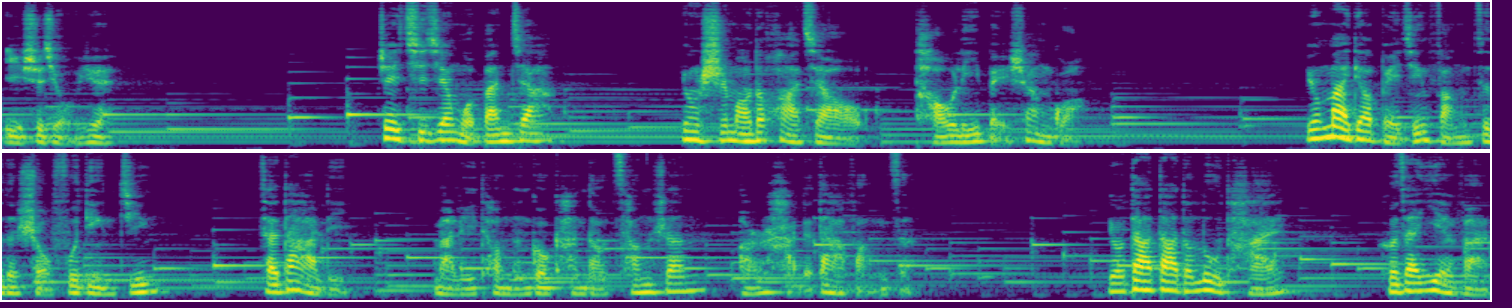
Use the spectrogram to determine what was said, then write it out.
已是九月。这期间我搬家，用时髦的话叫逃离北上广，用卖掉北京房子的首付定金，在大理买了一套能够看到苍山洱海的大房子，有大大的露台。和在夜晚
